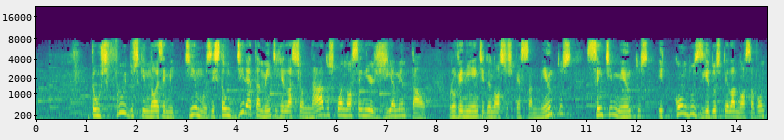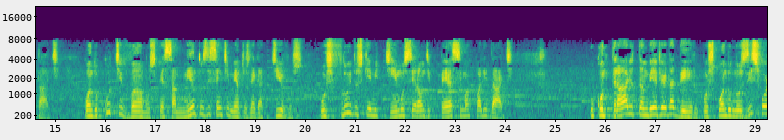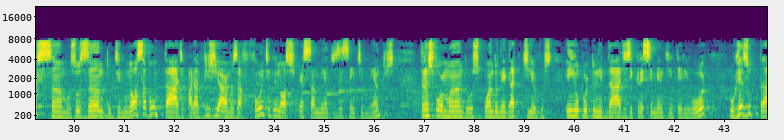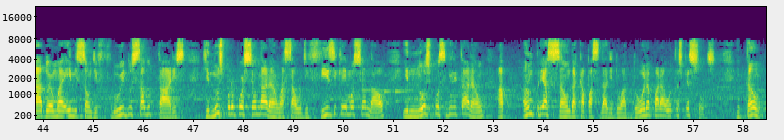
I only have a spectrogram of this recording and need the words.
Então, os fluidos que nós emitimos estão diretamente relacionados com a nossa energia mental, proveniente de nossos pensamentos, sentimentos e conduzidos pela nossa vontade. Quando cultivamos pensamentos e sentimentos negativos, os fluidos que emitimos serão de péssima qualidade. O contrário também é verdadeiro, pois quando nos esforçamos usando de nossa vontade para vigiarmos a fonte de nossos pensamentos e sentimentos, transformando-os, quando negativos, em oportunidades de crescimento interior, o resultado é uma emissão de fluidos salutares que nos proporcionarão a saúde física e emocional e nos possibilitarão a ampliação da capacidade doadora para outras pessoas. Então,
